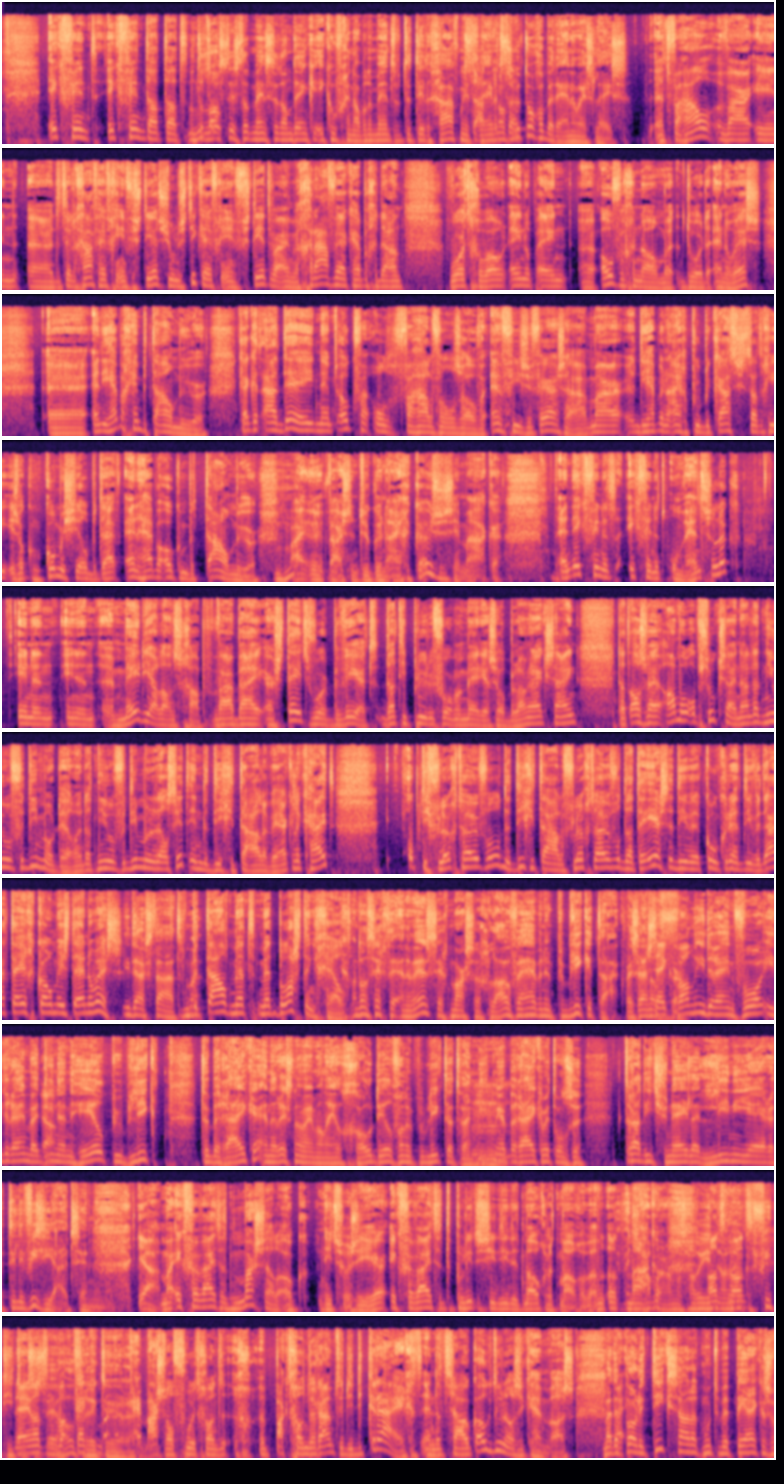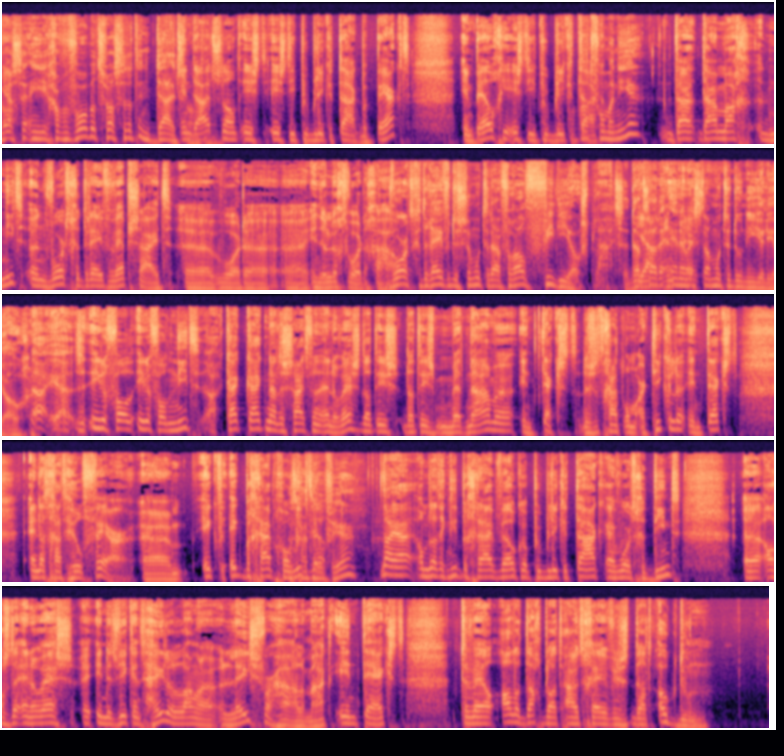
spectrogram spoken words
Ik vind, ik vind dat dat. Want de last is dat mensen dan denken... ik hoef geen abonnement op de Telegraaf meer te nemen... als ik het toch al bij de NOS lees. het verhaal waarin eh, de Telegraaf heeft geïnvesteerd, journalistiek heeft geïnvesteerd, waarin we graafwerk hebben gedaan, wordt gewoon één op één eh, overgenomen door de NOS. Eh, en die hebben geen betaalmuur. Kijk, het AD neemt ook verhalen van ons over en vice versa. Maar die hebben een eigen publicatiestrategie, is ook een commercieel bedrijf en hebben ook een betaalmuur. waar, waar ze natuurlijk hun eigen keuzes in maken. En ik vind het, ik vind het onwenselijk in een, in een eh, medialandschap waarbij er steeds wordt beweerd dat die pluriforme media zo belangrijk zijn, dat als wij allemaal op zoek zijn naar dat nieuwe verdienmodel, en dat nieuwe verdienmodel zit in de digitale werkelijkheid, op die vluchtheuvel, de digitale vluchtheuvel, dat de eerste die we, concurrent die we daar tegenkomen is de NOS. Die daar staat. Maar, Betaald met, met belastinggeld. maar dan zegt de NOS, zegt Marcel Geloof... we hebben een publieke taak. Wij zijn er Zeker. van iedereen, voor iedereen. Wij Ja. dienen een heel publiek te bereiken. En er is nou eenmaal een heel groot deel van het publiek... dat wij Mhm. niet meer bereiken met onze traditionele lineaire televisieuitzendingen. Ja, maar ik verwijt het Marcel ook niet zozeer. Ik verwijt het de politici die dit mogelijk mogen want- want jammer, maken. anders hadden jullie nou een leuke fitti tussen twee kijk, Marcel voert gewoon, pakt gewoon de ruimte die hij krijgt. En dat zou ik ook doen als ik hem was. Maar de politiek zou dat moeten beperken zoals Ja. ze... en je gaf een voorbeeld zoals ze dat in In Duitsland doen. Duitsland is, is die publieke taak beperkt. In België is die publieke Op wat taak. voor manier? Daar, daar mag niet een woordgedreven website eh, worden, eh, in de lucht worden gehouden. Woordgedreven, dus ze moeten daar vooral video's plaatsen. Dat Ja, zou de en- NOS dan moeten doen in jullie ogen. Nou ja, in ieder geval, in ieder geval niet. Kijk, kijk naar de site van de NOS. Dat is, dat is met name in tekst. Dus het gaat om artikelen in tekst. En dat gaat heel ver. Ehm, ik, ik begrijp gewoon Dat niet. gaat heel ver? Nou ja, omdat ik niet begrijp welke publieke taak er wordt gediend. eh, als de NOS in het weekend hele lange leesverhalen maakt in tekst. Terwijl alle dagbladuitgevers dat ook doen.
